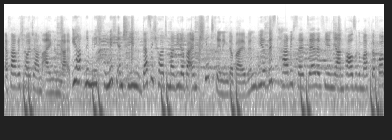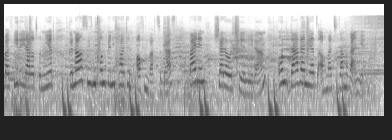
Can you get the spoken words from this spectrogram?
erfahre ich heute am eigenen Leib. Ihr habt nämlich für mich entschieden, dass ich heute mal wieder bei einem Cheertraining dabei bin. Wie ihr wisst, habe ich seit sehr, sehr vielen Jahren Pause gemacht, davor bei viele Jahre trainiert. Genau aus diesem Grund bin ich heute in Offenbach zu Gast bei den Shadow Cheerleadern. Und da werden wir jetzt auch mal zusammen reingehen.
